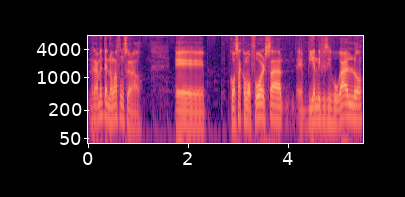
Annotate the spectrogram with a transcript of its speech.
realmente no me ha funcionado. cosas como Forza, es bien difícil jugarlo.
